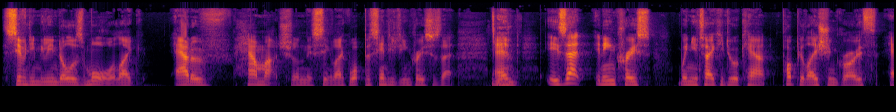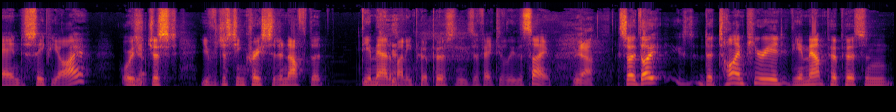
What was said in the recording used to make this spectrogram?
seventy million dollars more, like out of how much on this thing, like what percentage increase is that? And is that an increase when you take into account population growth and CPI, or is Yeah. it just you've just increased it enough that the amount of money per person is effectively the same? Yeah. So though the time period, the amount per person,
